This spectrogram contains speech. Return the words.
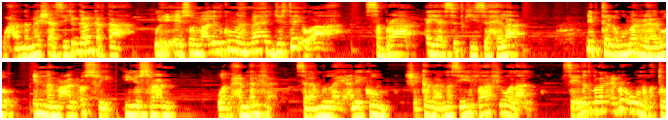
Waxaadna meeshaasi ka garan kartaa wixii ay soomaalidu ku mahmaahi jirtay oo ah sabraa ayaa sadkiisa hela. Dhibta laguma raago inna maca alcusri yusran. Waa maxamed alfa salaamullaahi calaykum sheekadaana sii faafi walaal. Si ay dad badan cibro ugu noqoto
